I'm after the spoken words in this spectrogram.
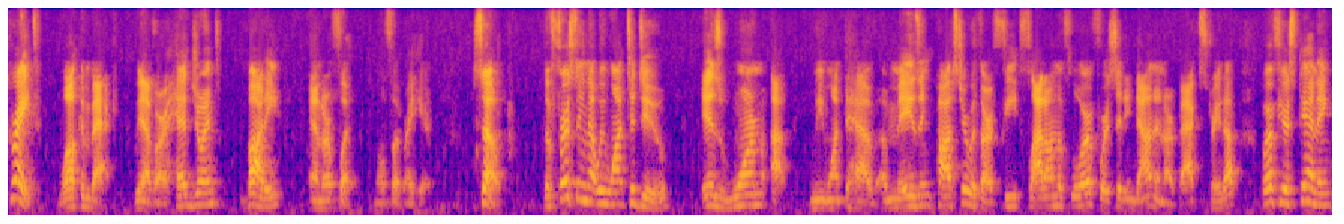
Great, welcome back. We have our head joint, body, and our foot. Little foot right here. So the first thing that we want to do is warm up. We want to have amazing posture with our feet flat on the floor if we're sitting down and our back straight up. Or if you're standing,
